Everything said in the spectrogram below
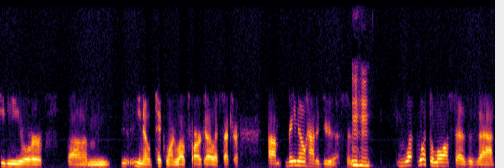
TD or um, you know, pick one, Wells Fargo, etc. Um, they know how to do this. And mm-hmm. what what the law says is that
